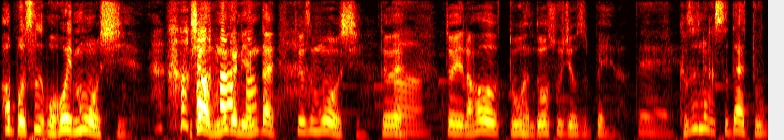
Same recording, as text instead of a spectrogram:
而不是我会默写？像我们那个年代就是默写，对不对？嗯、对，然后读很多书就是背了。对。可是那个时代读《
